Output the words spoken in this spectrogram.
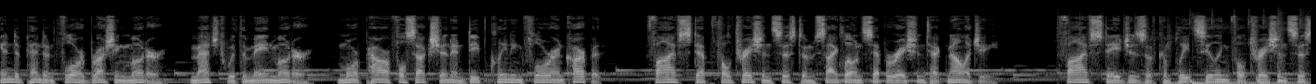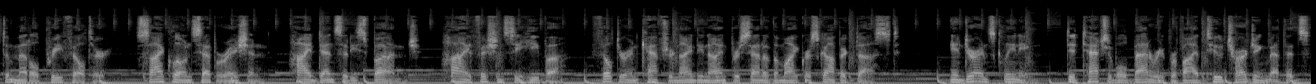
Independent floor brushing motor, matched with the main motor, more powerful suction and deep cleaning floor and carpet. 5-step filtration system cyclone separation technology. 5 stages of complete sealing filtration system metal pre-filter, cyclone separation, high-density sponge, high-efficiency HEPA, filter and capture 99% of the microscopic dust. Endurance cleaning, detachable battery provide two charging methods,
